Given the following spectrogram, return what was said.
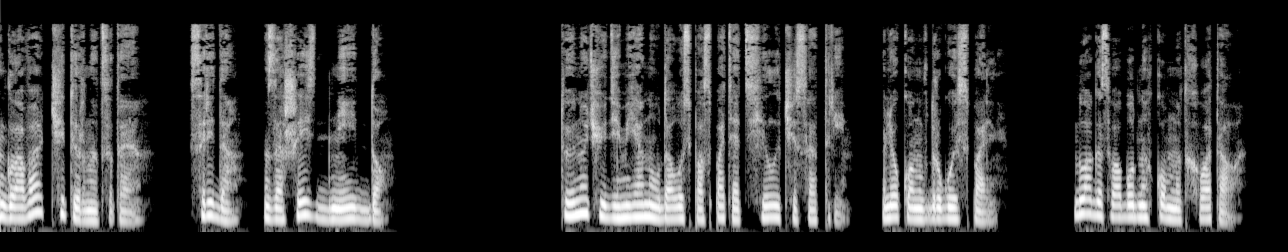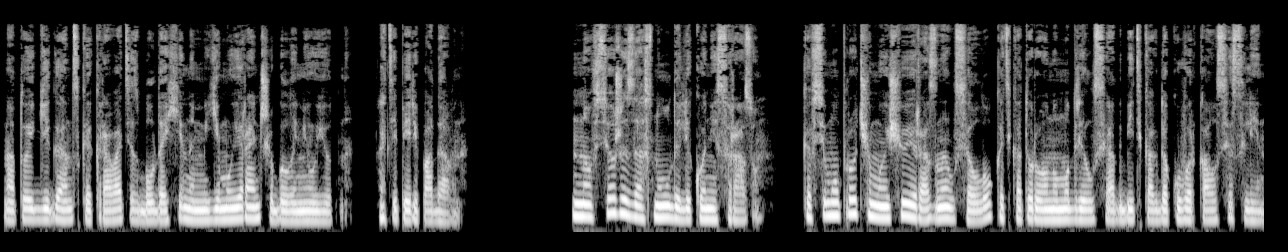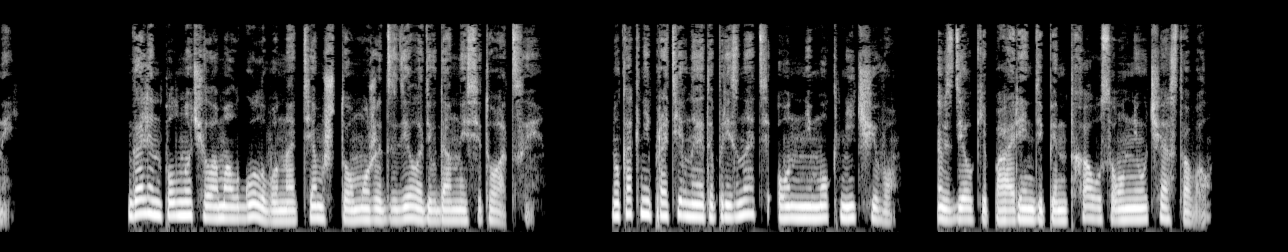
Глава 14. Среда. За шесть дней до. Той ночью Демьяну удалось поспать от силы часа три. Лег он в другой спальне. Благо, свободных комнат хватало. На той гигантской кровати с балдахином ему и раньше было неуютно, а теперь и подавно. Но все же заснул далеко не сразу. Ко всему прочему, еще и разнылся локоть, который он умудрился отбить, когда кувыркался с Линой. Галин полночи ломал голову над тем, что может сделать в данной ситуации. Но как ни противно это признать, он не мог ничего. В сделке по аренде пентхауса он не участвовал.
